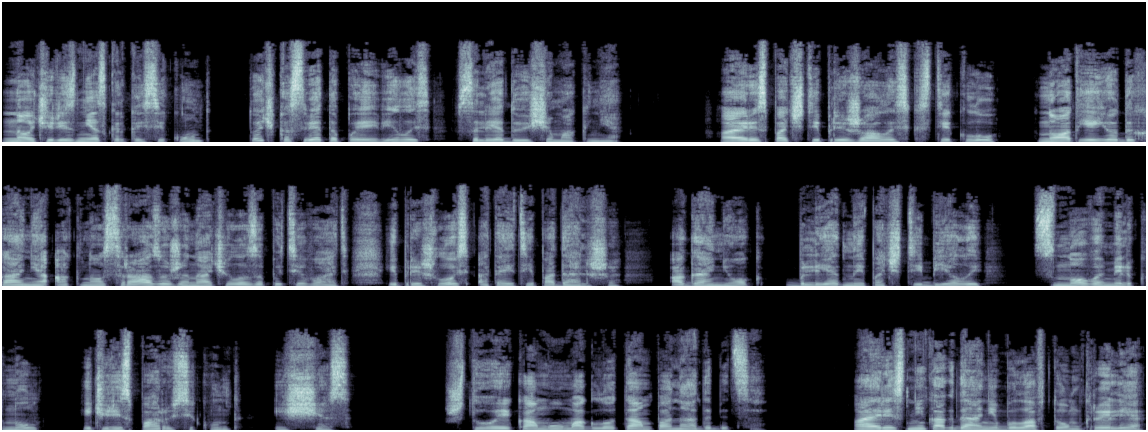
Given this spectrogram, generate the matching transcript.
но через несколько секунд точка света появилась в следующем окне. Айрис почти прижалась к стеклу, но от ее дыхания окно сразу же начало запотевать, и пришлось отойти подальше. Огонек, бледный, почти белый, снова мелькнул и через пару секунд исчез. Что и кому могло там понадобиться? Айрис никогда не была в том крыле,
